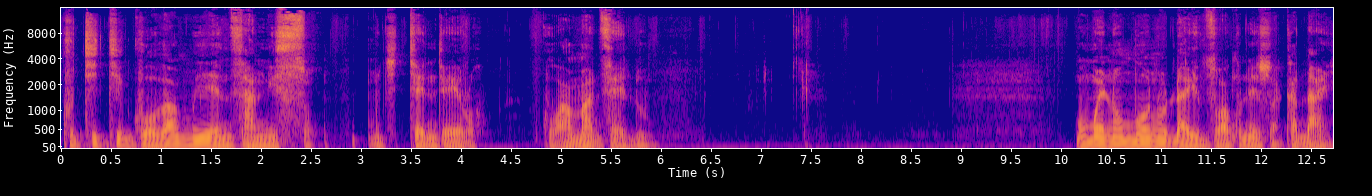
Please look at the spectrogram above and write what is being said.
kuti tigova muenzaniso muchitendero kuhama dzedu. Mumwe nomumwe unodaidzwa kune zvakadai.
